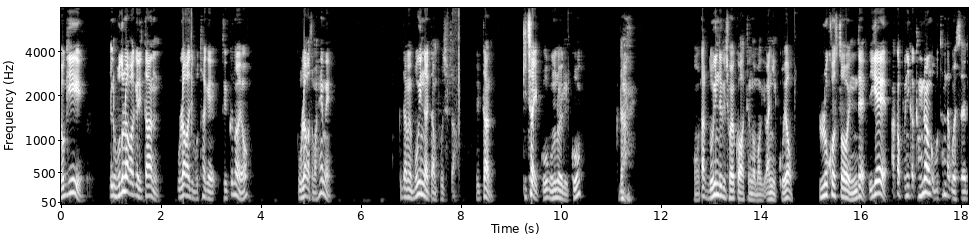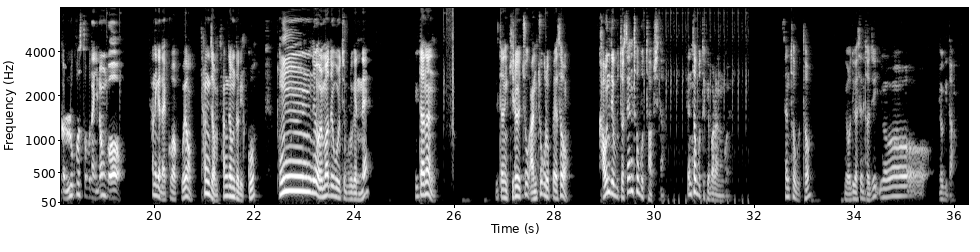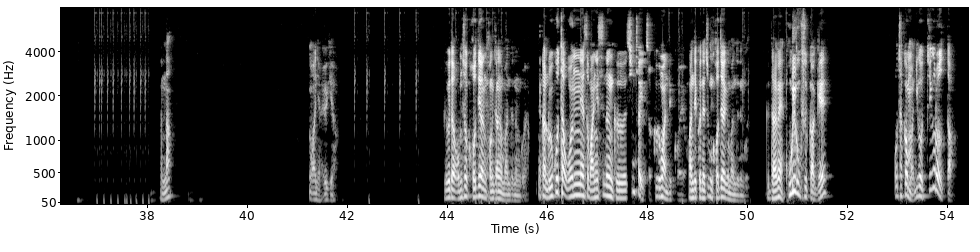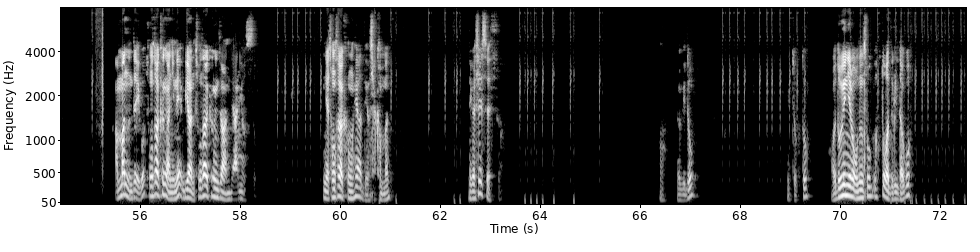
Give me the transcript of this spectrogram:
여기, 여기 못 올라가게 일단 올라가지 못하게 들 끊어요. 올라가서 막 헤매. 그 다음에 뭐 있나 일단 보십시다. 일단, 기차 있고, 모노레일 있고, 그 다음에, 어, 딱 노인들이 좋아할 것 같은 거 막 많이 있고요. 롤러코스터 있는데, 이게 아까 보니까 강렬한 거못 탄다고 했어요. 그러니까 롤러코스터보다 이런 거 타는 게 나을 것 같고요. 상점, 상점들 있고. 돈을 얼마 들고 올지 모르겠네? 일단은, 일단은 길을 쭉 안쪽으로 빼서, 가운데부터 센터부터 합시다. 센터부터 개발하는 거예요. 센터부터. 이거 어디가 센터지? 이거, 여기다. 맞나? 어, 아니야, 여기야. 여기다 엄청 거대한 광장을 만드는 거예요. 약간 롤코타 1에서 많이 쓰는 그 쉼터 있죠. 그거 만들 거예요. 만들 건데 좀 거대하게 만드는 거예요. 그 다음에 고기국수 가게. 어, 잠깐만. 이거 찌그러졌다. 안 맞는데, 이거? 정사각형이 아니네? 미안. 정사각형인 줄 알았는데 아니었어. 그냥 정사각형 해야 돼요. 잠깐만. 내가 실수했어. 어, 여기도. 이쪽도. 어, 노인이랑 오는 속- 속도가 느리다고?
